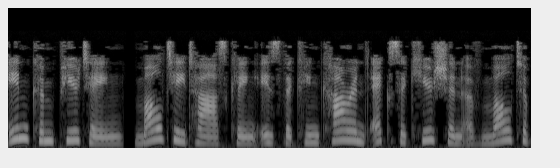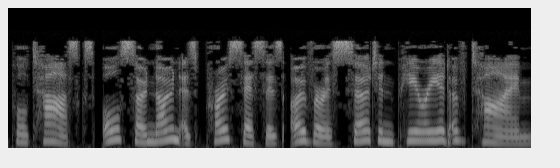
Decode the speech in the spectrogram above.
In computing, multitasking is the concurrent execution of multiple tasks also known as processes over a certain period of time.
